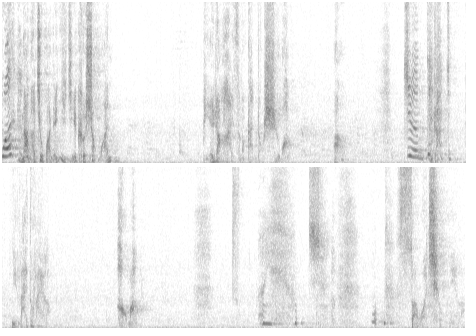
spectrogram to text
我哪怕就把这一节课上完，别让孩子们感到失望，啊！这你看，你来都来了，好吗？哎呀，这我算我求你了。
